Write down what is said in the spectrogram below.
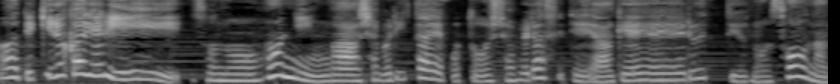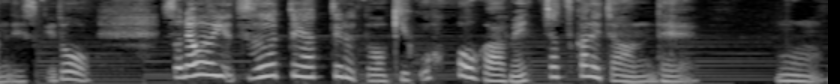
まあ、できる限り、その本人が喋りたいことを喋らせてあげるっていうのはそうなんですけど、それをずっとやってると聞く方がめっちゃ疲れちゃうんで、うん。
